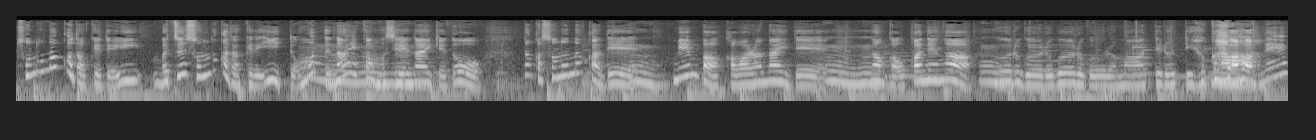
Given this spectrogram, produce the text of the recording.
その中だけでいい別にその中だけでいいって思ってないかもしれないけど、なんかその中でうん。メンバー変わらないで、うんなんかお金がうん。ぐるぐるぐるぐる回ってるっていうか、まあね、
